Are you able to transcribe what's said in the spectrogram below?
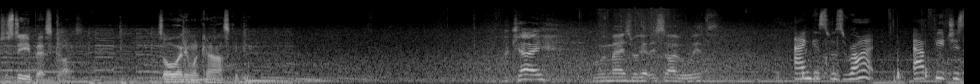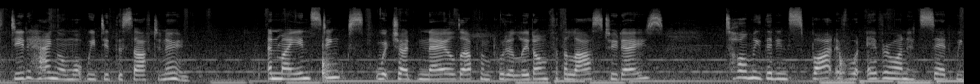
Just do your best, guys. It's all anyone can ask of you. Okay, we may as well get this over with. Angus was right. Our futures did hang on what we did this afternoon. And my instincts, which I'd nailed up and put a lid on for the last two days, told me that in spite of what everyone had said, we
